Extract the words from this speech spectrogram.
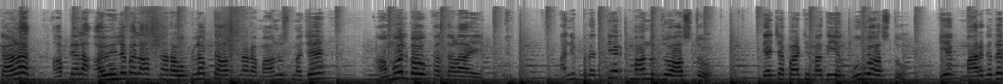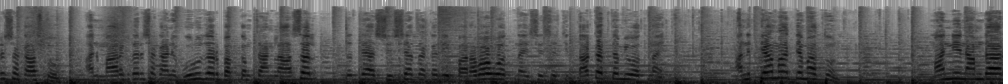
काळात आपल्याला अवेलेबल असणारा उपलब्ध असणारा माणूस म्हणजे अमोल भाऊ खताळा आहे. आणि प्रत्येक माणूस जो असतो त्याच्या पाठीमागे एक गुरु असतो. एक मार्गदर्शक असतो. आणि मार्गदर्शक आणि गुरु जर भक्कम चांगला असेल तर त्या शिष्याचा कधी पराभव होत नाही शिष्याची ताकद कमी होत नाही. आणि त्या माध्यमातून माननीय नामदार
